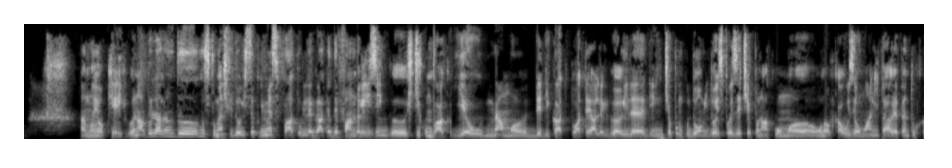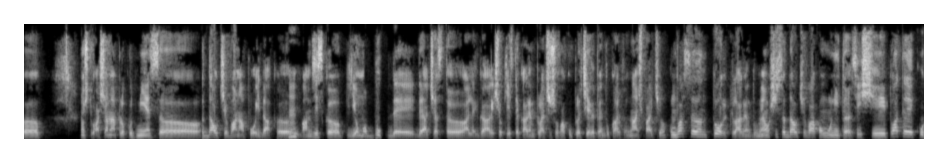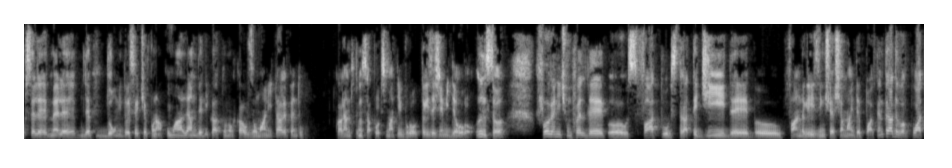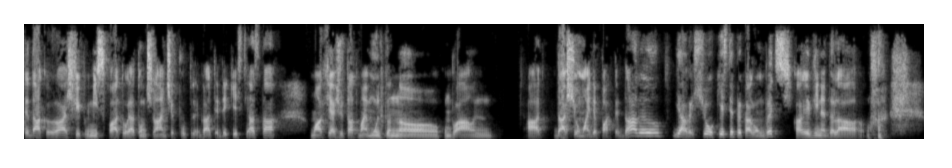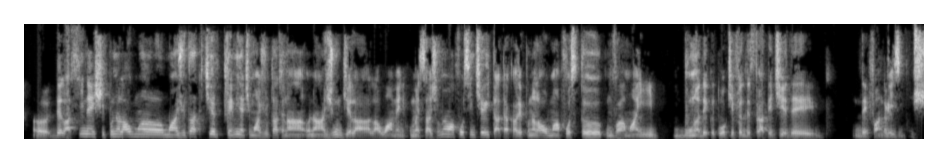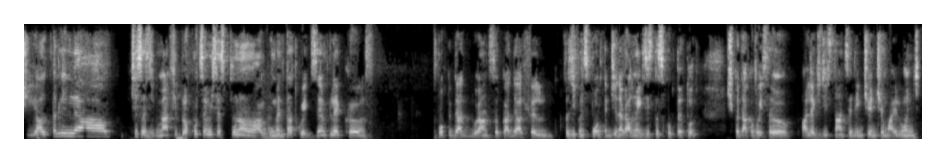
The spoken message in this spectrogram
nu e ok. În al doilea rând, nu știu, mi-aș fi dorit să primesc sfaturi legate de fundraising. Știi cumva că eu mi-am dedicat toate alegările din începând cu 2012 până acum unor cauze umanitare pentru că nu știu, așa mi-a plăcut mie să dau ceva înapoi. Dacă hmm. am zis că eu mă buc de, de această alegare și o chestie care îmi place și o fac cu plăcere pentru că altfel n-aș face cumva să întorc la rândul meu și să dau ceva comunității. Și toate cursele mele de 2012 până acum le-am dedicat unor cauze umanitare pentru care am strâns aproximativ vreo 30.000 de euro. Însă, fără niciun fel de uh, sfaturi, strategii de uh, fundraising și așa mai departe. Într-adevăr, poate dacă aș fi primit sfaturi atunci la început legate de chestia asta, m-ar fi ajutat mai mult în, uh, cumva, în a da și eu mai departe. Dar, uh, iarăși, e o chestie pe care o înveți, care vine de la Uh, de la sine și până la urmă m-a ajutat, ce, pe mine ce m-a ajutat în a, în a ajunge la, la oameni cu mesajul meu a fost sinceritatea, care până la urmă a fost uh, cumva mai bună decât orice fel de strategie de, de fundraising. Și al treilea, ce să zic, mi-ar fi plăcut să mi se spună argumentat cu exemple că în sportul de aduranță, ca de altfel, să zic, în sport în general, nu există scurtături. Și că dacă vrei să alegi distanțe din ce în ce mai lungi,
